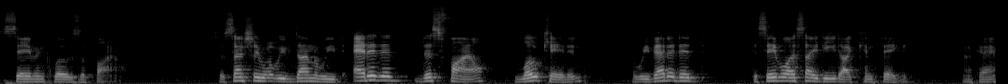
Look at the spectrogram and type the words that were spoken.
save and close the file. So essentially what we've done, we've edited this file, located, we've edited disable sid.config, okay?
